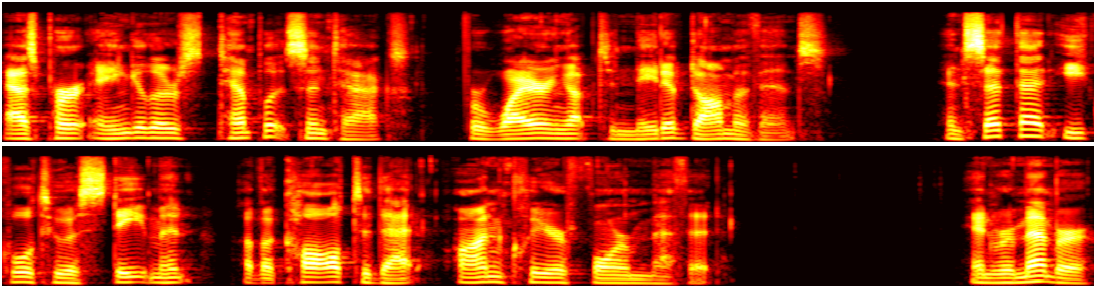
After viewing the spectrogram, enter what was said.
as per Angular's template syntax for wiring up to native DOM events, and set that equal to a statement of a call to that onClearForm method. And remember,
